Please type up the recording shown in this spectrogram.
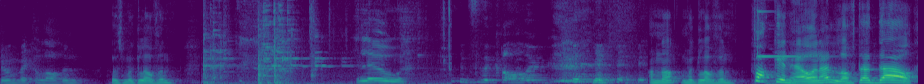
You know McLovin? Who's McLovin? Hello. It's the collar. I'm not McLovin. Fucking hell, and I love that dial.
